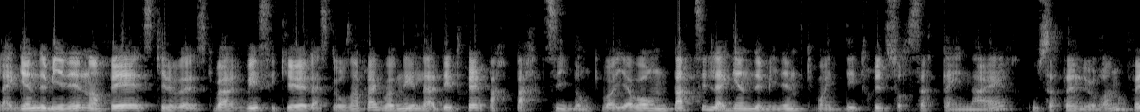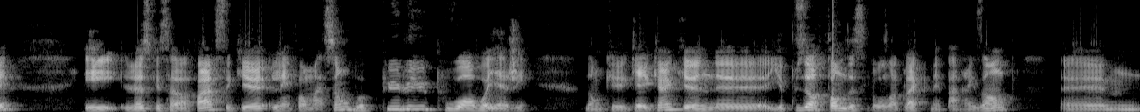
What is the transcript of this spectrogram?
La gaine de myéline, en fait, ce qui va, ce arriver, c'est que la sclérose en plaques va venir la détruire par partie. Donc, il va y avoir une partie de la gaine de myéline qui va être détruite sur certains nerfs ou certains neurones, en fait. Et là, ce que ça va faire, c'est que l'information va plus pouvoir voyager. Donc, euh, quelqu'un qui a une... Il y a plusieurs formes de sclérose en plaques, mais par exemple, euh,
